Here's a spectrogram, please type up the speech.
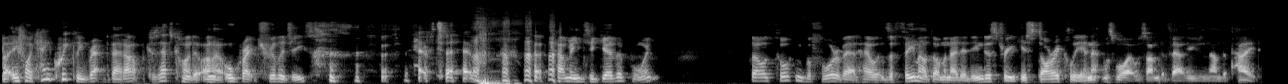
But if I can quickly wrap that up, because that's kind of I know all great trilogies have to have a coming together point. So I was talking before about how it was a female dominated industry historically, and that was why it was undervalued and underpaid.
